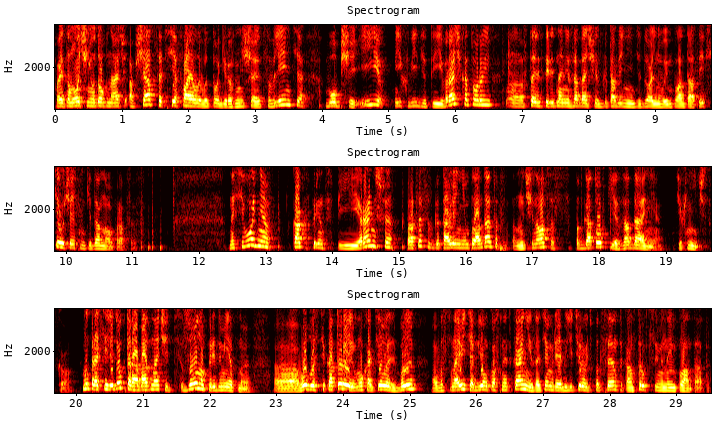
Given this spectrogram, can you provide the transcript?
Поэтому очень удобно общаться, все файлы в итоге размещаются в ленте, в общей, и их видит и врач, который э, ставит перед нами задачу изготовления индивидуального имплантата, и все участники данного процесса. На сегодня, как в принципе и раньше, процесс изготовления имплантатов начинался с подготовки задания технического. Мы просили доктора обозначить зону предметную, э, в области которой ему хотелось бы восстановить объем костной ткани и затем реабилитировать пациента конструкциями на имплантатах.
